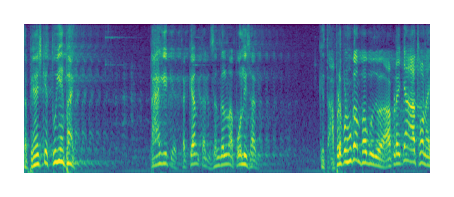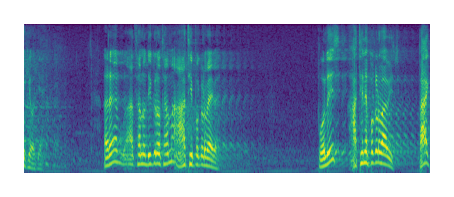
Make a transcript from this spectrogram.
તો ભેંસ કે, તું એ ભાગ. ભાગી કે કેમ તક જંગલમાં પોલીસ આવી? કે આપણે પણ શું કામ ભાગવું જોઈએ? આપણે ક્યાં હાથો નાખ્યો ત્યાં અરે, હાથાનો દીકરો થામાં હાથી પકડવા આવ્યા. પોલીસ હાથીને પકડવા આવી ભાગ.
